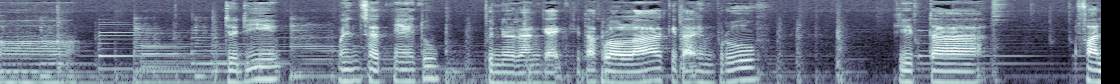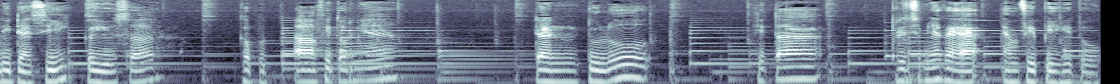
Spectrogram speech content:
Uh, jadi mindsetnya itu beneran kayak kita kelola kita improve kita validasi ke user ke uh, fiturnya. Dan dulu kita prinsipnya kayak MVP gitu.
